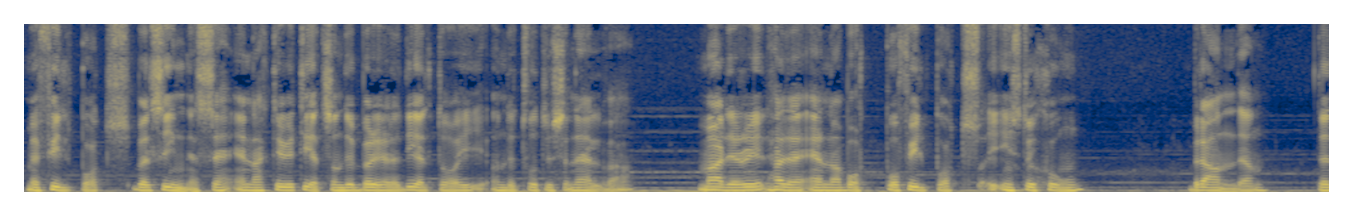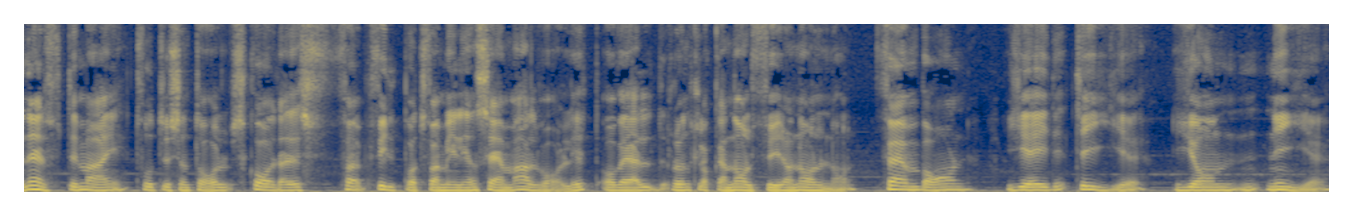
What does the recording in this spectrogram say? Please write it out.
med Philpotts välsignelse, en aktivitet som de började delta i under 2011. Marderid hade en abort på Philpotts instruktion. Branden. Den 11 maj 2012 skadades Philpott-familjens hem allvarligt av eld runt klockan 04.00. Fem barn, Jade 10, John 9,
